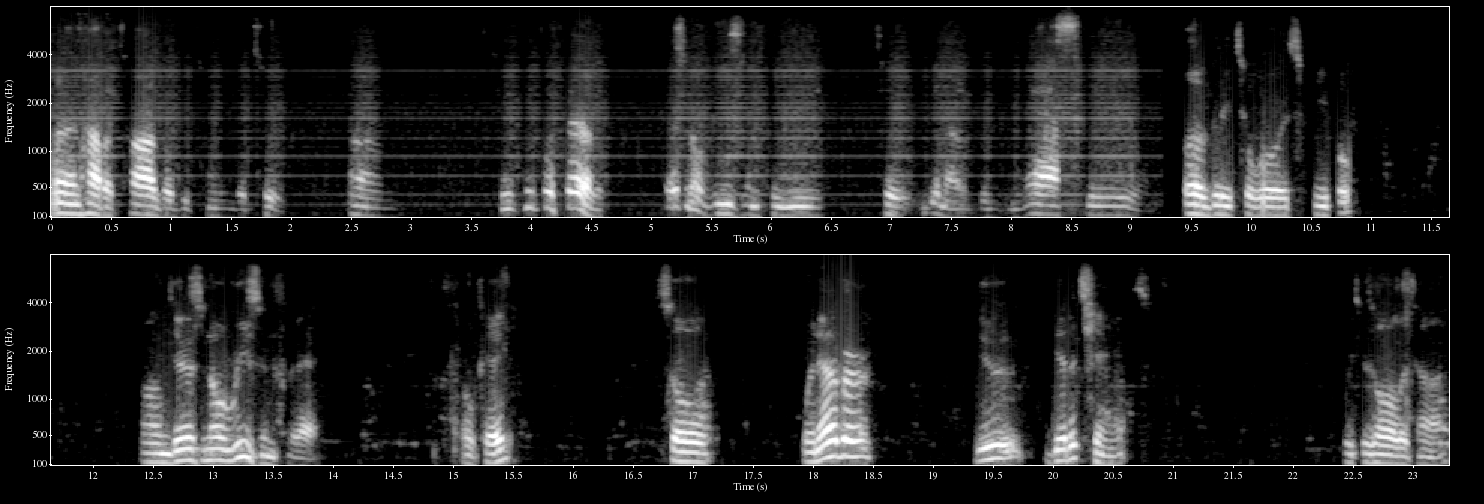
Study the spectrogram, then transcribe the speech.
Learn how to toggle between the two. Um, treat people fairly. There's no reason for you to, you know, be nasty ugly towards people. Um, there's no reason for that. Okay? So whenever you get a chance, which is all the time,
